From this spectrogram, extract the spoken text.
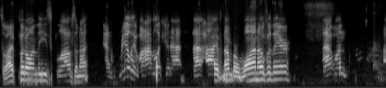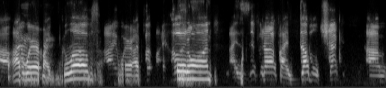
so I put on these gloves and I and really, when I'm looking at that hive number one over there, that one, uh, I wear my gloves. I wear, I put my hood on. I zip it up. I double check. Um,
